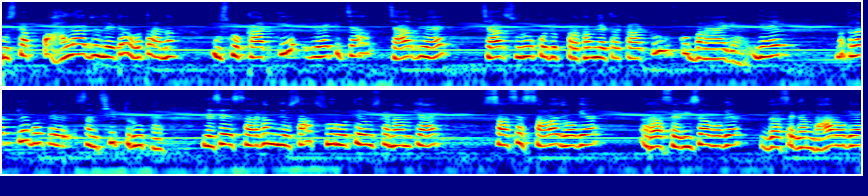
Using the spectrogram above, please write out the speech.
उसका पहला जो लेटर होता है ना, उसको काट के जो है कि चार चार जो है, चार सुरों को जो प्रथम लेटर काट के उसको बनाया गया है। यह एक मतलब क्या बोलते हैं, संक्षिप्त रूप है। जैसे सरगम जो सात सुर होते हैं, उसका नाम क्या है? स से सड़ज हो गया, र से ऋषभ हो गया, ग से गंधार हो गया,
